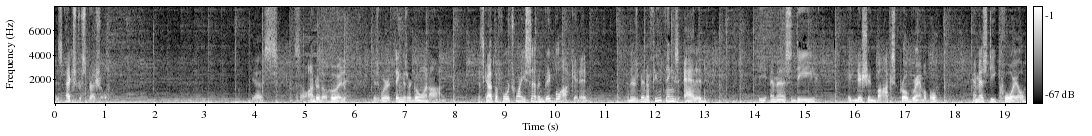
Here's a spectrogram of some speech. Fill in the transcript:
is extra special. Yes. So under the hood is where things are going on. It's got the 427 big block in it, and there's been a few things added. The MSD ignition box, programmable, MSD coil,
